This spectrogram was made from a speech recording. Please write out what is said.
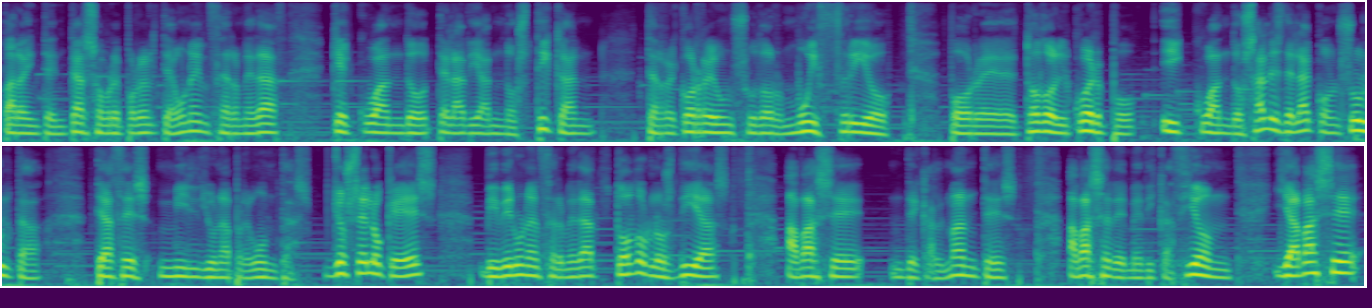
para intentar sobreponerte a una enfermedad que cuando te la diagnostican te recorre un sudor muy frío por eh, todo el cuerpo y cuando sales de la consulta te haces mil y una preguntas. Yo sé lo que es vivir una enfermedad todos los días a base de calmantes, a base de medicación y a base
